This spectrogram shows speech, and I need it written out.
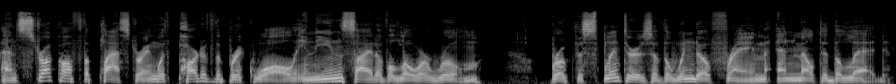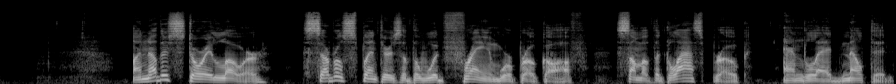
and struck off the plastering with part of the brick wall in the inside of a lower room, broke the splinters of the window frame, and melted the lead. Another story lower, several splinters of the wood frame were broke off, some of the glass broke, and lead melted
